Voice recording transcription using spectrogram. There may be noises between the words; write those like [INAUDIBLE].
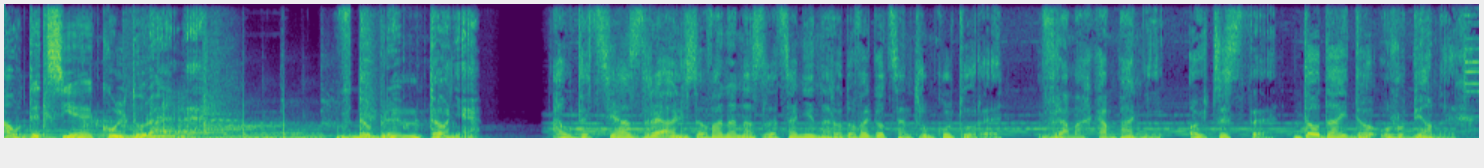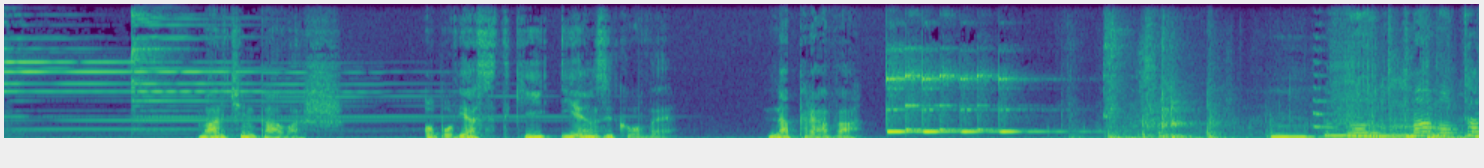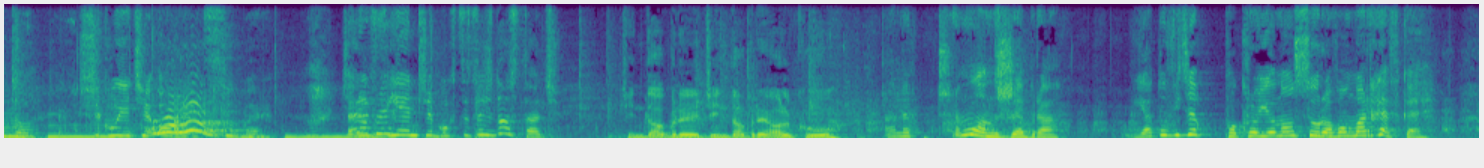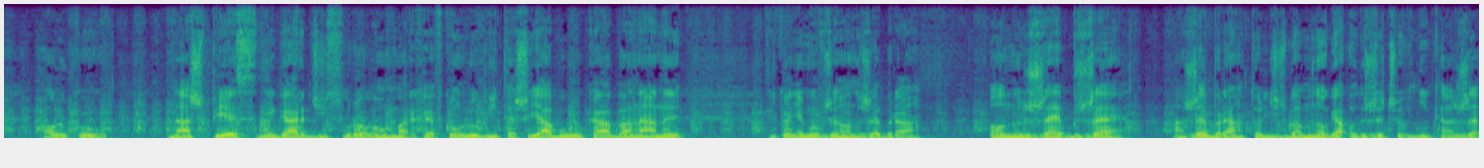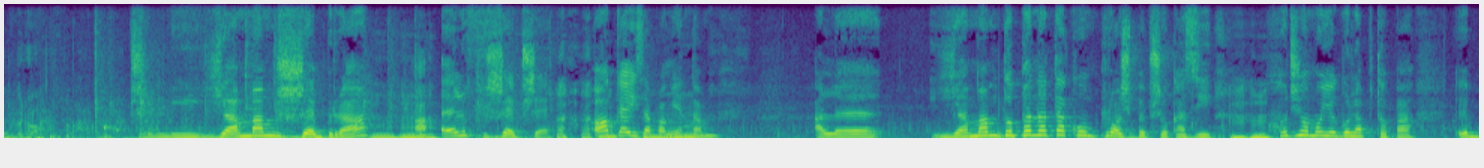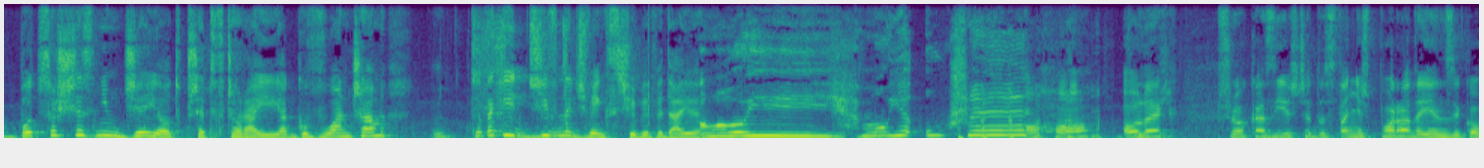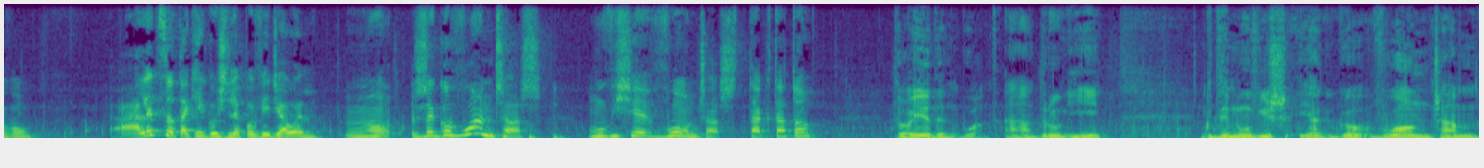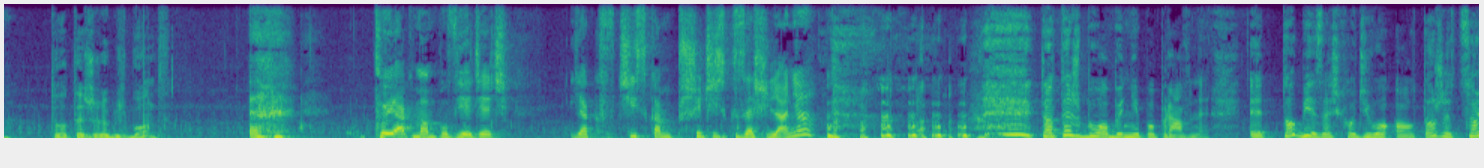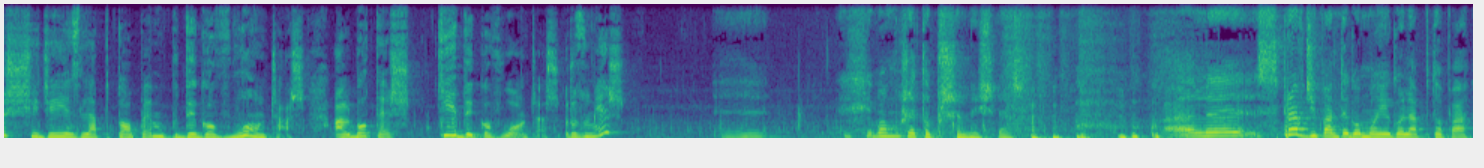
Audycje kulturalne w dobrym tonie. Audycja zrealizowana na zlecenie Narodowego Centrum Kultury w ramach kampanii Ojczysty dodaj do ulubionych. Marcin Pałasz. Opowiastki językowe. Naprawa. Mamo, tato, szykujecie obiad, super. Elf jęczy, bo chce coś dostać. Dzień dobry, dzień dobry, Olku. Ale czemu on żebra? Ja tu widzę pokrojoną surową marchewkę. Olku, nasz pies nie gardzi surową marchewką, lubi też jabłka, banany. Tylko nie mów, że on żebra. On żebrze, a żebra to liczba mnoga od rzeczownika żebro. Czyli ja mam żebra, a elf żebrze. Okej, zapamiętam. Ale ja mam do pana taką prośbę przy okazji. Chodzi o mojego laptopa, y, bo coś się z nim dzieje od przedwczoraj. Jak go włączam, to taki dziwny dźwięk z siebie wydaje. Oj, moje uszy. [LAUGHS] Oho, Olek, przy okazji jeszcze dostaniesz poradę językową. Ale co takiego źle powiedziałem? No, że go włączasz. Mówi się włączasz, tak, tato? To jeden błąd. A drugi, gdy mówisz, jak go włączam, to też robisz błąd. [LAUGHS] To jak mam powiedzieć? Jak wciskam przycisk zasilania? [LAUGHS] To też byłoby niepoprawne. E, Tobie zaś chodziło o to, że coś się dzieje z laptopem, gdy go włączasz, albo też kiedy go włączasz. Rozumiesz? Chyba muszę to przemyśleć. [LAUGHS] Ale sprawdzi pan tego mojego laptopa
